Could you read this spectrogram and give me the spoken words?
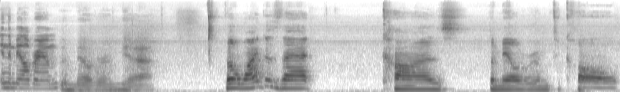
in the mailroom. The mailroom. Yeah. But why does that cause the mailroom to call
